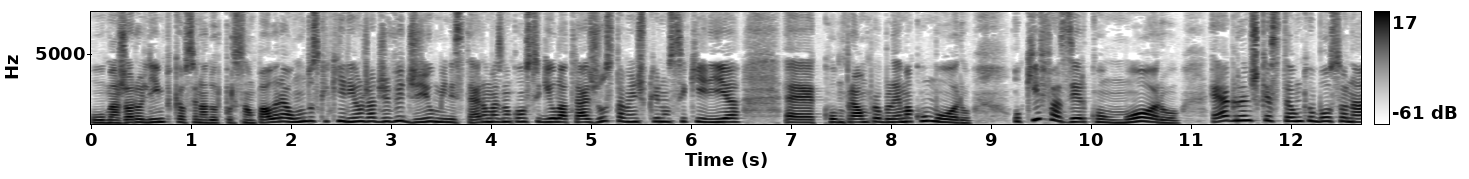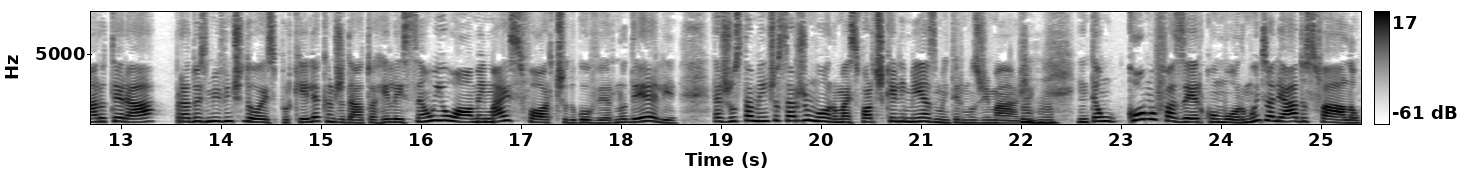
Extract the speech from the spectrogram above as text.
O Major Olímpio, que é o senador por São Paulo, era um dos que queriam já dividir o ministério, mas não conseguiu lá atrás, justamente porque não se queria é, comprar um problema com o Moro. O que fazer com o Moro é a grande questão que o Bolsonaro terá para 2022, porque ele é candidato à reeleição e o homem mais forte do governo dele é justamente o Sérgio Moro, mais forte que ele mesmo em termos de imagem. Uhum. Então, como fazer com o Moro? Muitos aliados falam,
